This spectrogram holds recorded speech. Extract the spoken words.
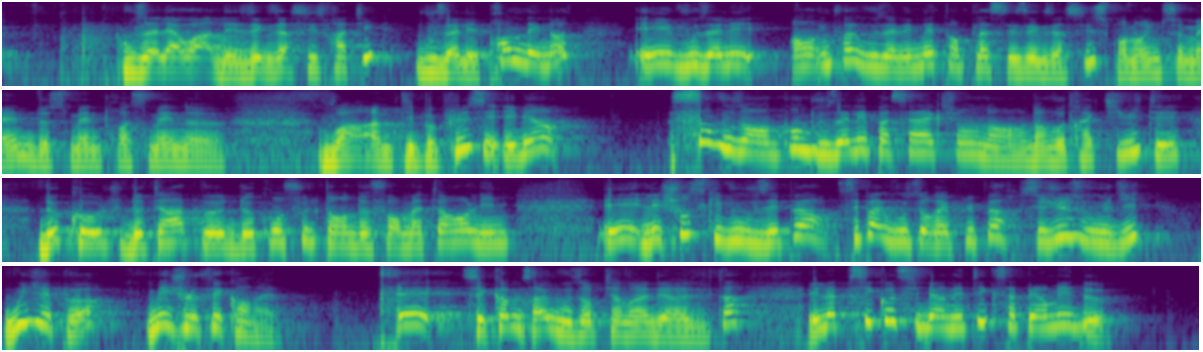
vous allez avoir des exercices pratiques, vous allez prendre des notes et vous allez, une fois que vous allez mettre en place ces exercices pendant une semaine, deux semaines, trois semaines, euh, voire un petit peu plus, eh bien, sans vous en rendre compte, vous allez passer à l'action dans, votre activité de coach, de thérapeute, de consultant, de formateur en ligne. Et les choses qui vous faisaient peur, c'est pas que vous aurez plus peur, c'est juste que vous vous dites oui j'ai peur, mais je le fais quand même. Et c'est comme ça que vous obtiendrez des résultats. Et la psychocybernétique, ça permet de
